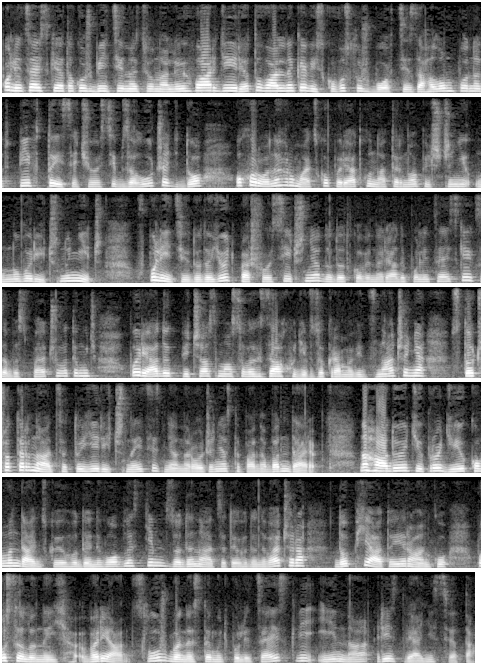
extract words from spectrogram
Поліцейські, а також бійці Національної гвардії, рятувальники, військовослужбовці. Загалом понад пів тисячі осіб залучать до охорони громадського порядку на Тернопільщині у новорічну ніч. В поліції додають 1 січня додаткові наряди поліцейських забезпечуватимуть порядок під час масових заходів, зокрема відзначення 114-ї річниці з дня народження Степана Бандери. Нагадують і про дію комендантської години в області з 11 години вечора до 5 ранку. Посилений варіант служби нестимуть поліцейські і на різдвяні свята.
